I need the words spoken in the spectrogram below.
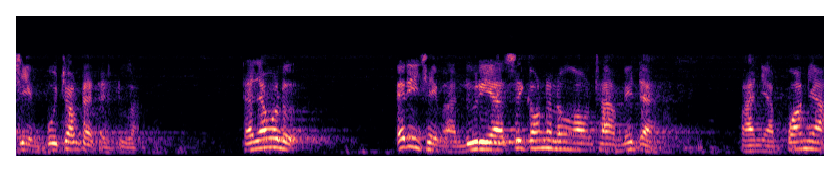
ရှိရင်ပိုကြောက်တတ်တယ်လူကဒါကြောင့်မလို့အဲ့ဒီအချိန်မှာလူတွေကစိတ်ကောင်းနှလုံးကောင်းထားမေတ္တာဘာညာပွားများ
